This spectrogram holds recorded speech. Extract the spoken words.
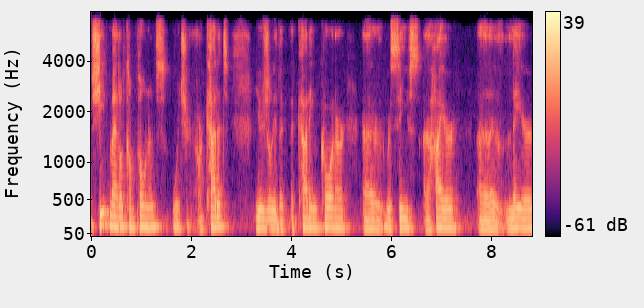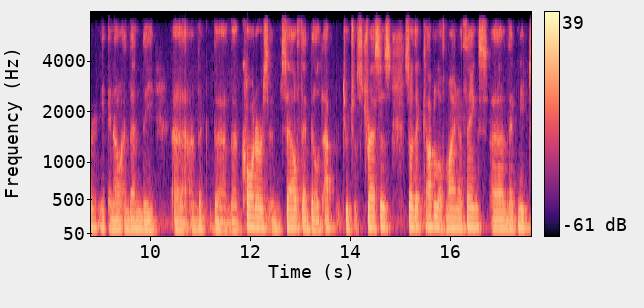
sheet metal components which are cutted usually the, the cutting corner uh, receives a higher uh, layer, you know, and then the, uh, the, the, the corners themselves they build up due to stresses. So there are a couple of minor things uh, that need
